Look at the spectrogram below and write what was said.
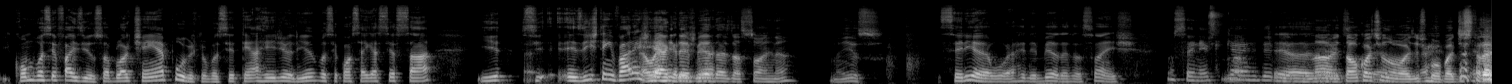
E como você faz isso? A blockchain é pública, você tem a rede ali, você consegue acessar e se- existem várias É o regras, RDB né? das ações, né? Não é isso? Seria o RDB das ações? Não sei nem o que, que é RDB. É, Não, então continua, desculpa, distrai.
